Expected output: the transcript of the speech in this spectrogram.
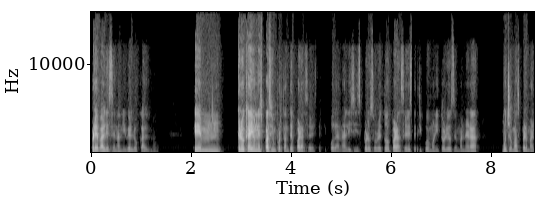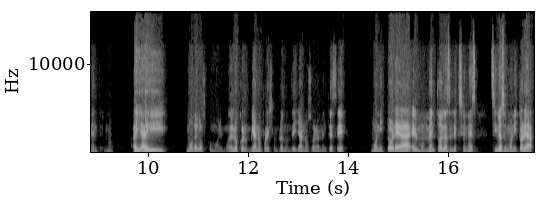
prevalecen a nivel local. ¿no? Em, creo que hay un espacio importante para hacer este tipo de análisis, pero sobre todo para hacer este tipo de monitoreos de manera mucho más permanente. ¿no? Ahí hay modelos como el modelo colombiano, por ejemplo, en donde ya no solamente se monitorea el momento de las elecciones, sino se monitorea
